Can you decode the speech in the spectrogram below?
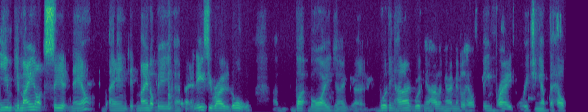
You you may not see it now, and it may not be uh, an easy road at all. Uh, but by you know uh, working hard, working hard on your own mental health, being brave, reaching out for help,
